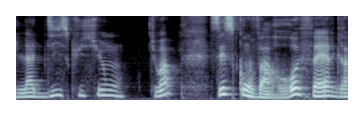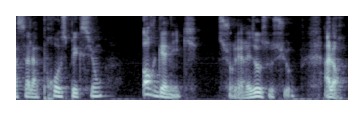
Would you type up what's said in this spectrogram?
la discussion. Tu vois? C'est ce qu'on va refaire grâce à la prospection organique sur les réseaux sociaux. Alors,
